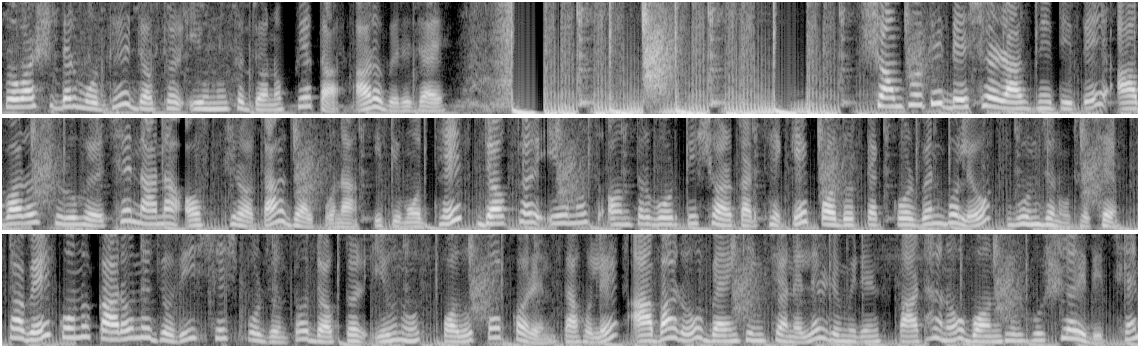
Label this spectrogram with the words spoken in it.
প্রবাসীদের মধ্যে ডক্টর ইউনুসের জনপ্রিয়তা আরও বেড়ে যায়। সম্প্রতি দেশের রাজনীতিতে আবারও শুরু হয়েছে নানা অস্থিরতা জল্পনা। ইতিমধ্যে ডক্টর ইউনুস অন্তর্বর্তী সরকার থেকে পদত্যাগ করবেন বলেও গুঞ্জন উঠেছে। তবে কোনো কারণে যদি শেষ পর্যন্ত ডক্টর ইউনুস পদত্যাগ করেন, তাহলে আবারও ব্যাংকিং চ্যানেলে রেমিডেন্স পাঠানো বন্ধের হুঁশিয়ারি দিচ্ছেন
